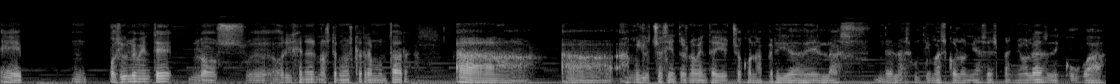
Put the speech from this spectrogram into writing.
Eh, posiblemente los orígenes nos tenemos que remontar a, 1898 con la pérdida de las, de las últimas colonias españolas de Cuba,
